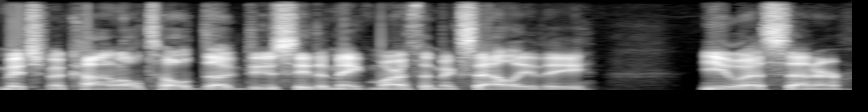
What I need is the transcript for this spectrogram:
Mitch McConnell told Doug Ducey to make Martha McSally the U.S. senator.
